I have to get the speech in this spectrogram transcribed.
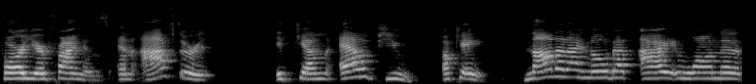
for your finance. And after it it can help you. Okay now that i know that i want to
